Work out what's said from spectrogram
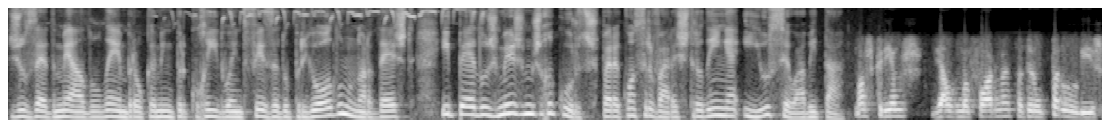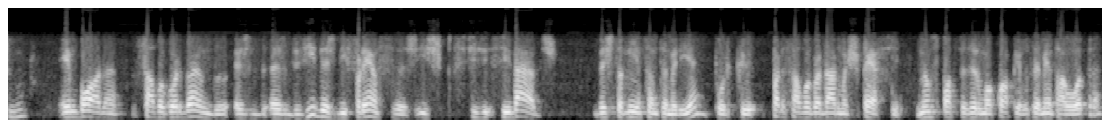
José de Melo lembra o caminho percorrido em defesa do Priolo, no Nordeste, e pede os mesmos recursos para conservar a estrelinha e o seu habitat. Nós queríamos, de alguma forma, fazer um paralelismo embora salvaguardando as, as devidas diferenças e especificidades da estrelinha Santa Maria, porque para salvaguardar uma espécie não se pode fazer uma cópia relativamente à outra,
